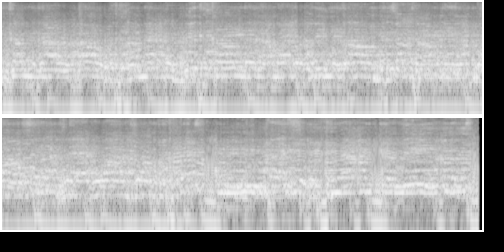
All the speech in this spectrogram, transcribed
coming out.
